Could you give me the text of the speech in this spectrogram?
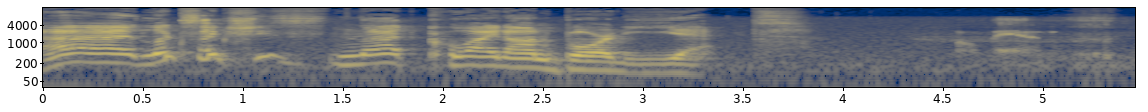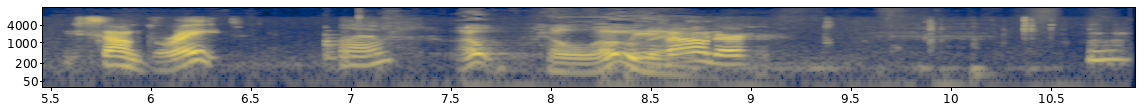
it looks like she's not quite on board yet. Oh man, you sound great. Hello. Oh, hello We there. found her. You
